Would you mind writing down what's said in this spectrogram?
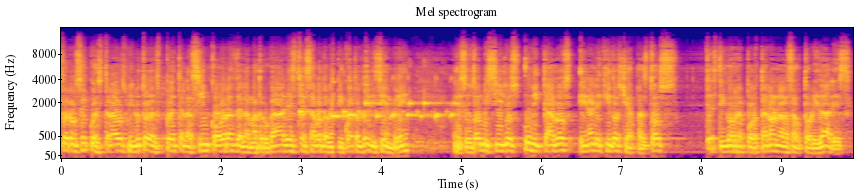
Fueron secuestrados minutos después de las 5 horas de la madrugada de este sábado 24 de diciembre en sus domicilios ubicados en el ejido Chiapas 2. Testigos reportaron a las autoridades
